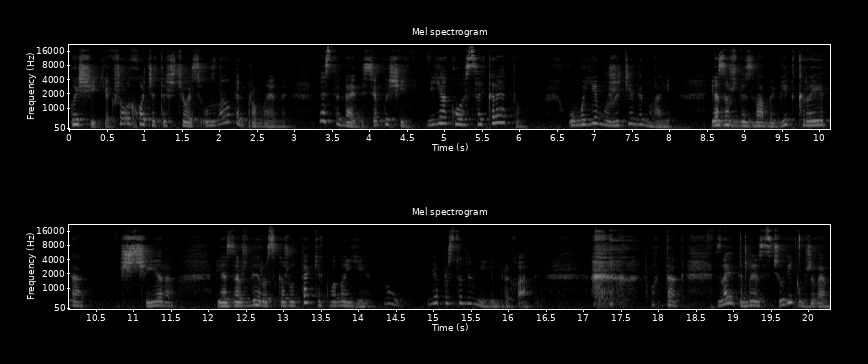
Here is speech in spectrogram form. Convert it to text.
Пишіть, якщо ви хочете щось узнати про мене, не стидайтеся, пишіть. Ніякого секрету у моєму житті немає. Я завжди з вами відкрита, щира. Я завжди розкажу так, як воно є. Ну, я просто не вмію брехати. Отак. Знаєте, ми з чоловіком живемо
